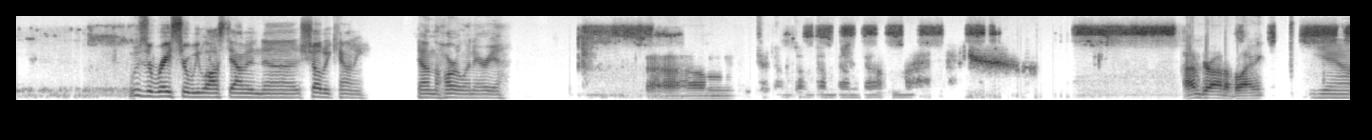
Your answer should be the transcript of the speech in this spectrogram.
uh, who the racer we lost down in uh, Shelby County, down the Harlan area. Um. I'm drawing a blank. Yeah,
